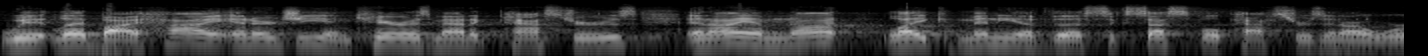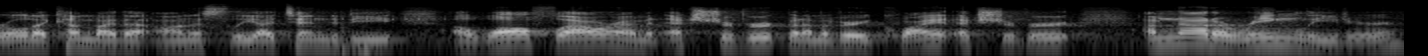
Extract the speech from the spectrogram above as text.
led by high energy and charismatic pastors, and I am not like many of the successful pastors in our world. I come by that honestly. I tend to be a wallflower. I'm an extrovert, but I'm a very quiet extrovert. I'm not a ringleader.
